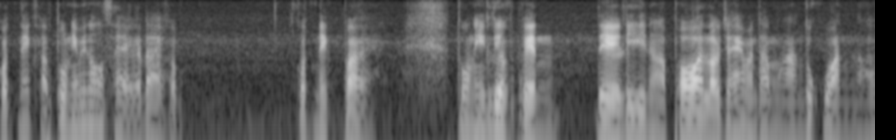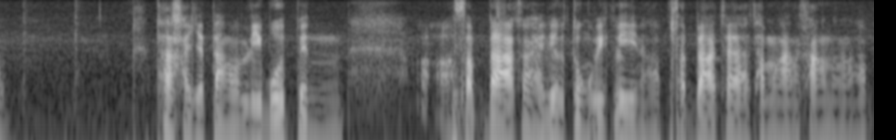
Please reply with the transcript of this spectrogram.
กด next ครับ ตรงนี้ไม่ต้องใส่ก็ได้ครับ กด next ไป ตรงนี้เลือกเป็น daily นะครับ เพราะว่าเราจะให้มันทำงานทุกวันนะครับ ถ้าใครจะตั้งรีบูตเป็น สัปดาห์ก็ให้เลือกตรง weekly นะครับ สัปดาห์จะทำงานครั้งหนึ่งนะครับ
